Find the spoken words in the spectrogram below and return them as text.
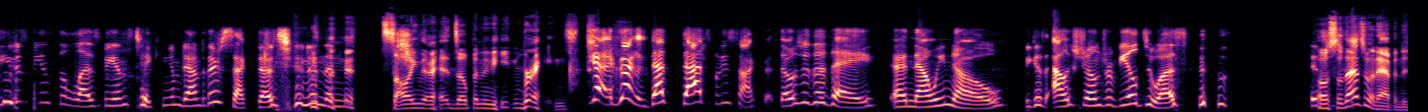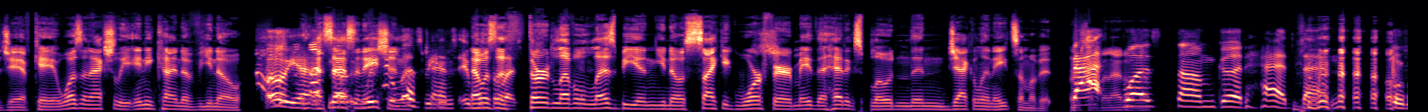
he just means the lesbians taking him down to their sex dungeon and then Sawing their heads open and eating brains. yeah, exactly. That that's what he's talking about. Those are the they, and now we know because Alex Jones revealed to us. Oh, so that's what happened to JFK. It wasn't actually any kind of, you know, Oh yeah, no, it was Assassination. lesbians. That was the a third level lesbian, you know, psychic warfare made the head explode and then Jacqueline ate some of it. that something. I don't was some good head then. oh oh,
